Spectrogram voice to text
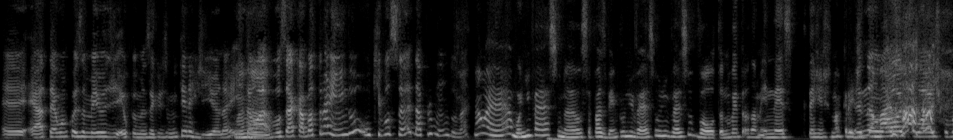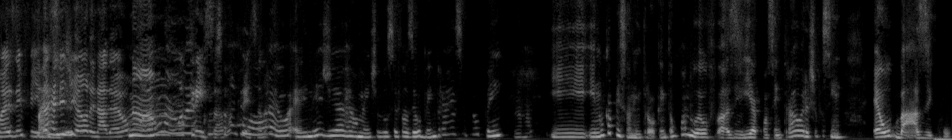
é, é até uma coisa meio de. Eu, pelo menos, acredito muito em energia, né? Uhum. Então a- você acaba atraindo o que você dá pro mundo, né? Não é, o universo, né? Você faz bem pro universo, o universo volta. Não vou entrar também nesse, porque tem gente que não acredita Não, mais. lógico, lógico, mas enfim, Mas- não é religião nem nada, é uma, Não, não, uma é crença, você uma crença, né? É, é energia, realmente, você fazer o bem para receber o bem. Uhum. E, e nunca pensando em troca. Então, quando eu fazia com a central, era tipo assim, é o básico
